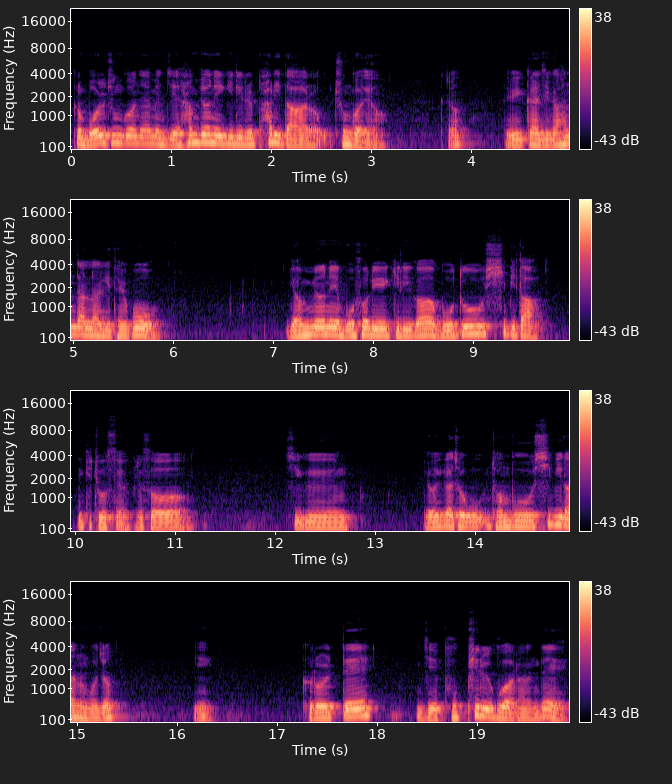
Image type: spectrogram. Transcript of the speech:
그럼 뭘 준 거냐면 이제 한 변의 길이를 8이다 준 거예요. 그죠? 여기까지가 한 단락이 되고 옆면의 모서리의 길이가 모두 10이다. 이렇게 줬어요. 그래서 지금 여기가 저, 전부 10이라는 거죠. 예. 그럴 때 이제 부피를 구하라는데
